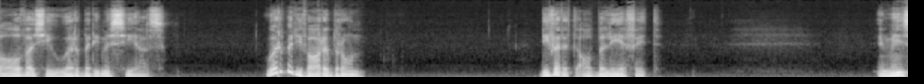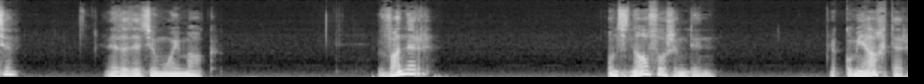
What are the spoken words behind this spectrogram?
behalwe as jy hoor by die Messias hoor by die ware bron die wat dit al beleef het En mense, En dit wat dit so mooi maak. Wanneer ons navorsing doen, dan kom jy agter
